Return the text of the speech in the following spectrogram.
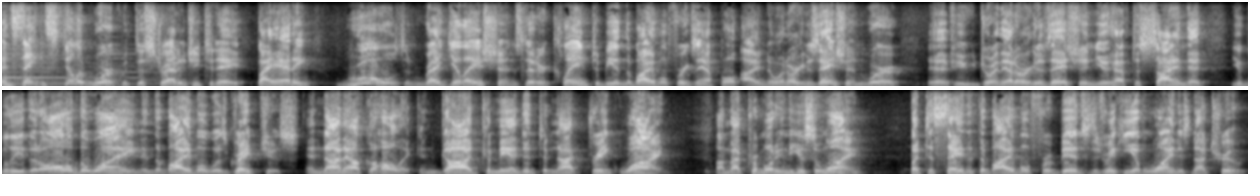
And Satan's still at work with this strategy today by adding rules and regulations that are claimed to be in the Bible. For example, I know an organization where if you join that organization, you have to sign that you believe that all of the wine in the Bible was grape juice and non alcoholic, and God commanded to not drink wine. I'm not promoting the use of wine, but to say that the Bible forbids the drinking of wine is not true.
